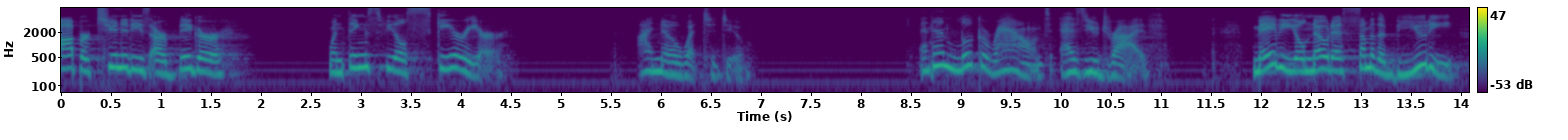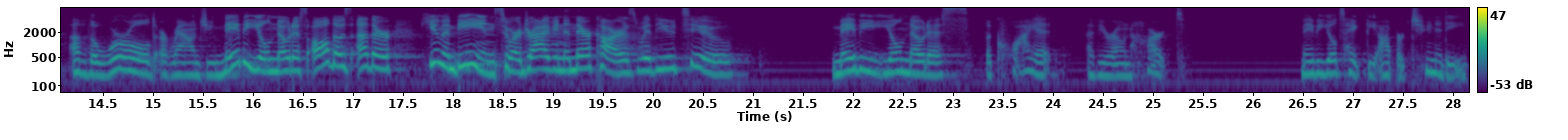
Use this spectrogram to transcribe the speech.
opportunities are bigger, when things feel scarier, I know what to do. And then look around as you drive. Maybe you'll notice some of the beauty of the world around you. Maybe you'll notice all those other human beings who are driving in their cars with you, too. Maybe you'll notice the quiet of your own heart. Maybe you'll take the opportunity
